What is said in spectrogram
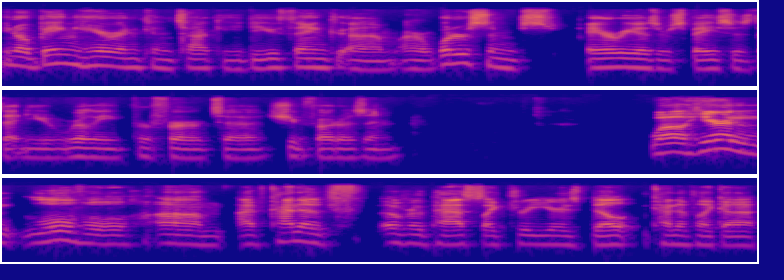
you know, being here in Kentucky, do you think, um, or what are some areas or spaces that you really prefer to shoot photos in? Well, here in Louisville, um, I've kind of over the past like three years built kind of like a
